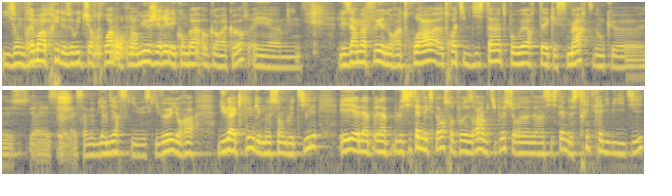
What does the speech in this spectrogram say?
ils ont vraiment appris de The Witcher 3 pour pouvoir mieux gérer les combats au corps à corps. Et euh, les armes à feu, il y en aura trois, trois types distincts, Power, Tech et Smart. Donc euh, ça veut bien dire ce qu'il veut. Il y aura du hacking, me semble-t-il. Et la- la- le système d'expérience reposera un petit peu sur un, un système de street credibility.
